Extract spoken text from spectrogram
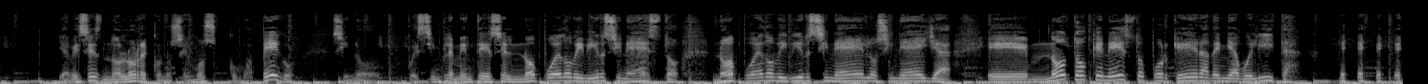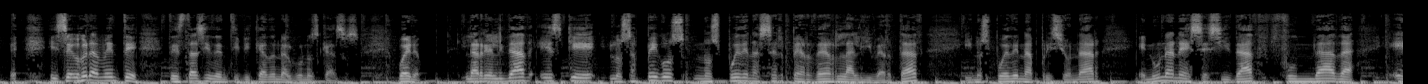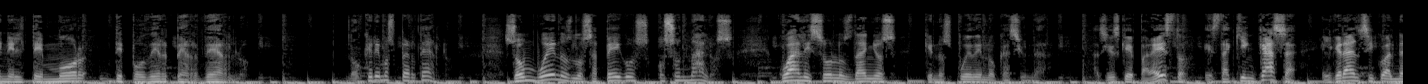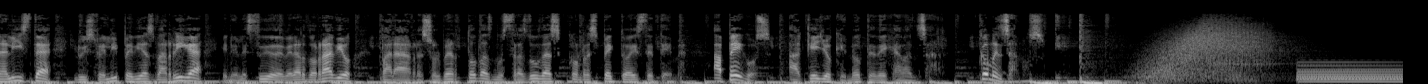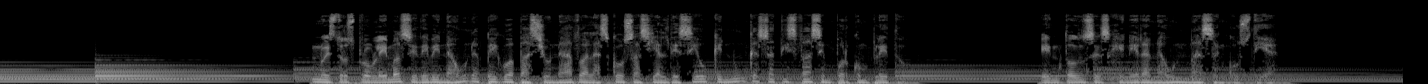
y a veces no lo reconocemos como apego, sino pues simplemente es el no puedo vivir sin esto, no puedo vivir sin él o sin ella, eh, no toquen esto porque era de mi abuelita. y seguramente te estás identificando en algunos casos. Bueno, la realidad es que los apegos nos pueden hacer perder la libertad y nos pueden aprisionar en una necesidad fundada en el temor de poder perderlo. No queremos perderlo. ¿Son buenos los apegos o son malos? ¿Cuáles son los daños que nos pueden ocasionar? Así es que para esto está aquí en casa el gran psicoanalista Luis Felipe Díaz Barriga en el estudio de Berardo Radio para resolver todas nuestras dudas con respecto a este tema. Apegos, aquello que no te deja avanzar. Comenzamos. Nuestros problemas se deben a un apego apasionado a las cosas y al deseo que nunca satisfacen por completo entonces generan aún más angustia.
